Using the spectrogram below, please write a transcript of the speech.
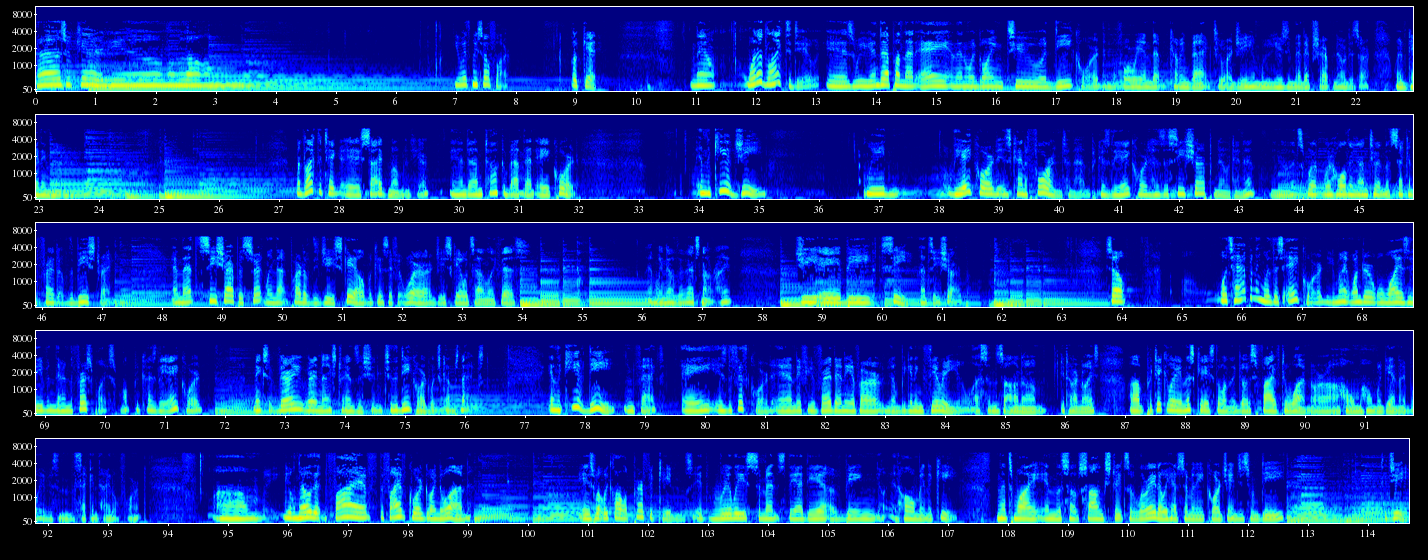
as we carried him along. With me so far? Okay. Now, what I'd like to do is we end up on that A and then we're going to a D chord before we end up coming back to our G and we're using that F sharp note as our way of getting there. I'd like to take a side moment here and um, talk about that A chord. In the key of G, we the A chord is kind of foreign to that because the A chord has a C sharp note in it. You know, that's what we're holding onto in the second fret of the B string. And that C sharp is certainly not part of the G scale because if it were, our G scale would sound like this. And we know that that's not right. G, A, B, C, that's C sharp. So, what's happening with this A chord, you might wonder, well, why is it even there in the first place? Well, because the A chord makes a very, very nice transition to the D chord, which comes next. In the key of D, in fact, A is the fifth chord, and if you've read any of our you know, beginning theory lessons on um, guitar noise, uh, particularly in this case, the one that goes five to one, or uh, home, home again, I believe is in the second title for it. Um, you'll know that five, the five chord going to one, is what we call a perfect cadence. It really cements the idea of being at home in a key. And that's why in the song Streets of Laredo we have so many chord changes from D to G.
